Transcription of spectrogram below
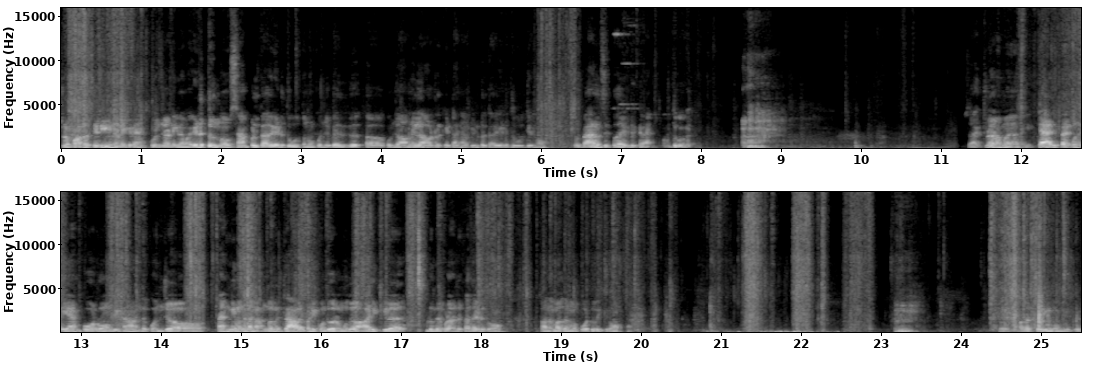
ஆக்சுவலாக பார்த்தா தெரியும்னு நினைக்கிறேன். கொஞ்சம் அன்றைக்கி நம்ம எடுத்திருந்தோம். சாம்பிளுக்காக எடுத்து ஊற்றணும் கொஞ்சம் பேருக்கு கொஞ்சம் ஆன்லைனில் ஆர்டர் கேட்டாங்க அப்படின்றதுக்காக எடுத்து ஊற்றிருந்தோம் ஸோ பேலன்ஸ் இப்போ தான் எடுக்கிறேன் பார்த்துக்கோங்க ஸோ ஆக்சுவலாக நம்ம கேரி பேக் வந்து ஏன் போடுறோம் அப்படின்னா அந்த கொஞ்சம் தண்ணி வந்து நாங்கள் அங்கே வந்து ட்ராவல் பண்ணி கொண்டு வரும்போது ஆடி கீழே விழுந்துடக்கூடாதுன்றக்காக எடுக்கிறோம். ஸோ அந்த மாதிரி தான் நம்ம போட்டு வைக்கிறோம். ஸோ அதான் தெரியும் உங்களுக்கு.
